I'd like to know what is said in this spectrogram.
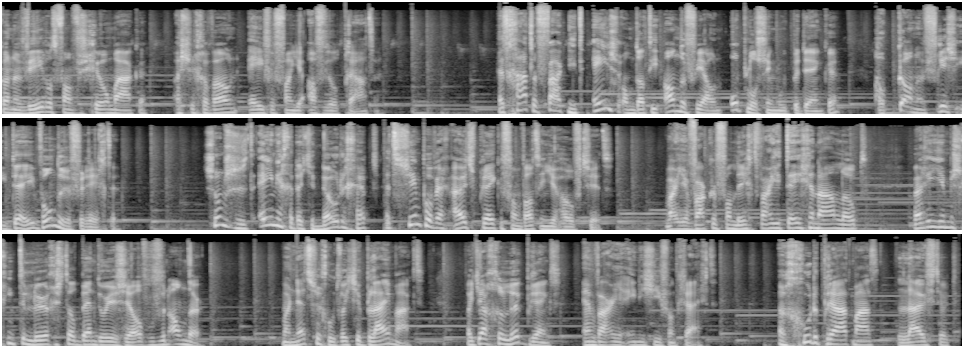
kan een wereld van verschil maken als je gewoon even van je af wilt praten. Het gaat er vaak niet eens om dat die ander voor jou een oplossing moet bedenken, al kan een fris idee wonderen verrichten. Soms is het enige dat je nodig hebt het simpelweg uitspreken van wat in je hoofd zit. Waar je wakker van ligt, waar je tegenaan loopt, waarin je misschien teleurgesteld bent door jezelf of een ander. Maar net zo goed wat je blij maakt, wat jou geluk brengt en waar je energie van krijgt. Een goede praatmaat luistert,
